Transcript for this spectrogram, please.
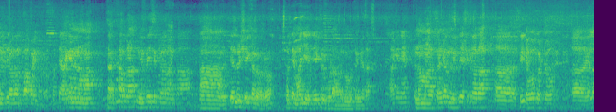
ನಿರ್ದೇಶಕರಾದ ಪಾಪಯ್ಯನವರು, ಮತ್ತೆ ಹಾಗೇನೆ ನಮ್ಮ ಸರ್ಕಾರದ ನಿರ್ದೇಶಕರಾದಂತಹ ಚಂದ್ರಶೇಖರ್ ಅವರು ಮತ್ತೆ ಮಾಜಿ ಅಧ್ಯಕ್ಷರು ಕೂಡ ಅವರು ನಮ್ಮ ಸಂಘದ. ಹಾಗೆಯೇ ನಮ್ಮ ಸಂಘದ ನಿರ್ದೇಶಕರಾದ ಸಿ ಹೋಗೊಟ್ಟು ಎಲ್ಲ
